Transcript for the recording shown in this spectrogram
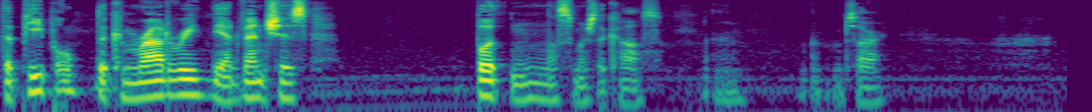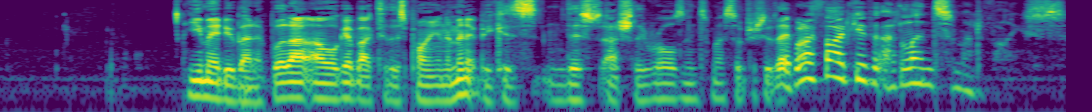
the people, the camaraderie, the adventures, but not so much the cost. Sorry. You may do better, but I, I, will get back to this point in a minute because this actually rolls into my subject today. But I thought I'd give, I'd lend some advice.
